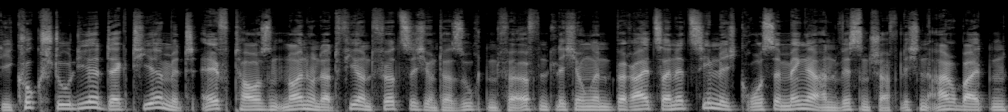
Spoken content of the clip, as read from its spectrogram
Die Cook-Studie deckt hier mit 11.944 untersuchten Veröffentlichungen bereits eine ziemlich große Menge an wissenschaftlichen Arbeiten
